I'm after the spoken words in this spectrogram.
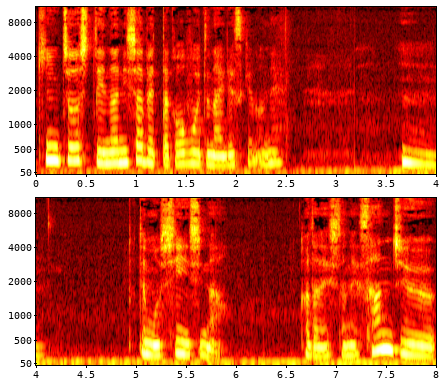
緊張して何喋ったか覚えてないですけどね。うん。とても真摯な方でしたね。30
